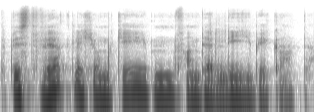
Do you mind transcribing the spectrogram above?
Du bist wirklich umgeben von der Liebe Gottes.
